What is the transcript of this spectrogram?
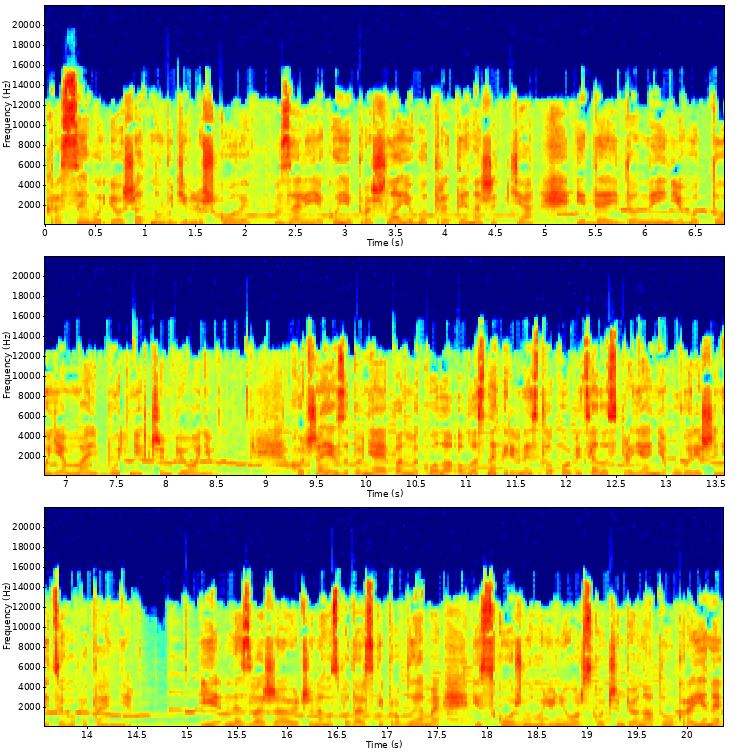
красиву і ошатну будівлю школи, в залі якої пройшла його третина життя, і де й донині готує майбутніх чемпіонів. Хоча, як запевняє пан Микола, обласне керівництво пообіцяло сприяння у вирішенні цього питання. І незважаючи на господарські проблеми, із кожного юніорського чемпіонату України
